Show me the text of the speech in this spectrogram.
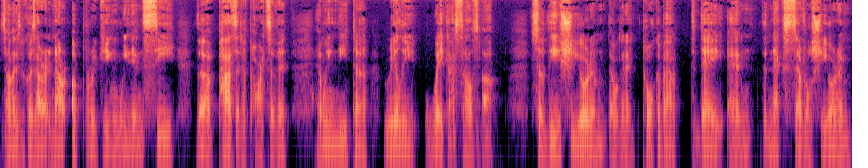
Sometimes because our in our upbringing we didn't see the positive parts of it and we need to really wake ourselves up. So these shiurim that we're going to talk about today and the next several shiurim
